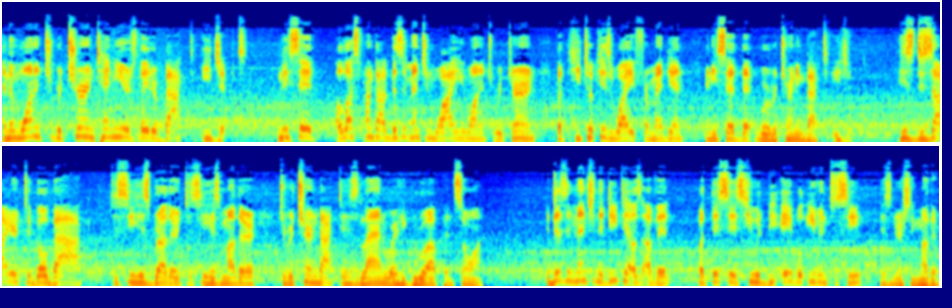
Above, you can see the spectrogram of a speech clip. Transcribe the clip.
and then wanted to return 10 years later back to Egypt. And they said, Allah subhanahu wa ta'ala doesn't mention why he wanted to return, but he took his wife from Midian and he said that we're returning back to Egypt. His desire to go back to see his brother, to see his mother, to return back to his land where he grew up and so on. It doesn't mention the details of it, but this is he would be able even to see his nursing mother.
